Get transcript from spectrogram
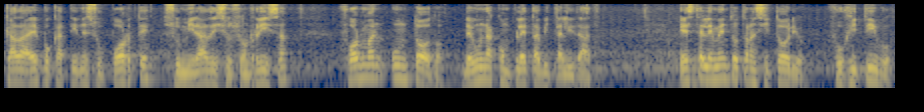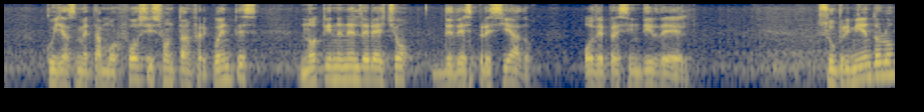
cada época tiene su porte, su mirada y su sonrisa, forman un todo de una completa vitalidad. Este elemento transitorio, fugitivo, cuyas metamorfosis son tan frecuentes, no tienen el derecho de despreciado o de prescindir de él. Suprimiéndolo,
